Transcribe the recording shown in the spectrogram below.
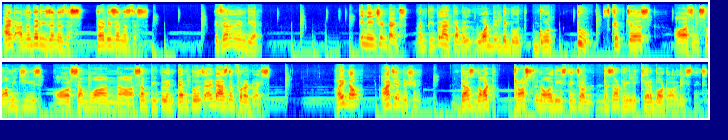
And another reason is this. Third reason is this. If you're an Indian, in ancient times, when people had trouble, what did they go go to? Scriptures or some Swamijis or someone, uh, some people in temples, and ask them for advice. Right now, our generation does not trust in all these things or does not really care about all these things.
